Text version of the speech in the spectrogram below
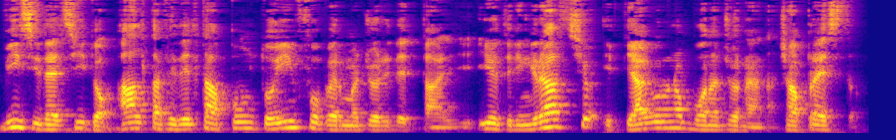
Visita il sito altafedeltà.info per maggiori dettagli. Io ti ringrazio e ti auguro una buona giornata. Ciao, a presto!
